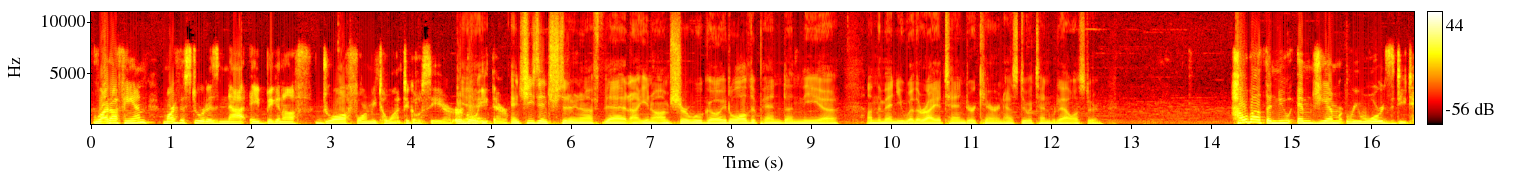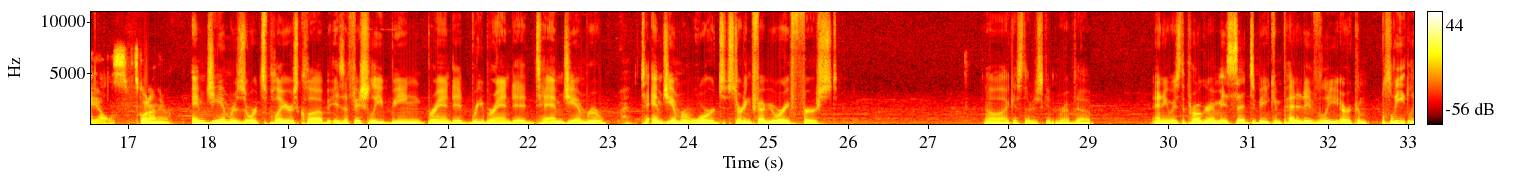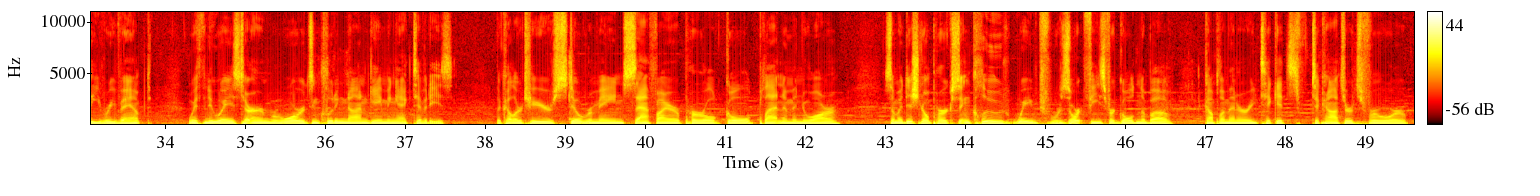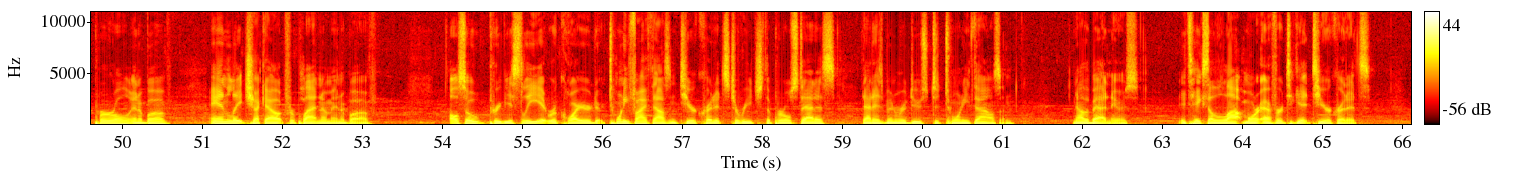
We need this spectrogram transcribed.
right offhand, Martha Stewart is not a big enough draw for me to want to go see her or go Yeah, eat there. And she's interested enough that uh, you know I'm sure we'll go. It'll all depend on the uh, on the menu whether I attend or Karen has to attend with Alistair. How about the new MGM rewards details? What's going on there? MGM Resorts Players Club is officially being branded, rebranded to MGM Re- to MGM Rewards starting February 1st. Oh, I guess they're just getting revved up. Anyways, the program is said to be competitively or completely revamped with new ways to earn rewards, including non gaming activities. The color tiers still remain Sapphire, Pearl, Gold, Platinum, and Noir. Some additional perks include waived resort fees for Gold and above, complimentary tickets to concerts for Pearl and above, and late checkout for Platinum and above. Also, previously it required 25,000 tier credits to reach the Pearl status. That has been reduced to 20,000. Now, the bad news it takes a lot more effort to get tier credits.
